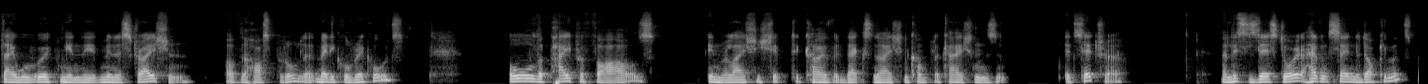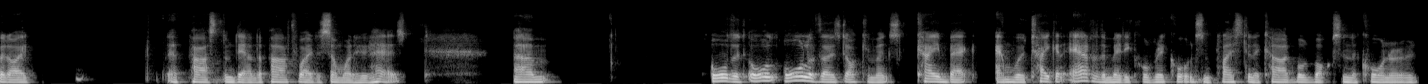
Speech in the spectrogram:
they were working in the administration of the hospital, the medical records, all the paper files in relationship to COVID vaccination complications, etc. And this is their story. I haven't seen the documents, but I have passed them down the pathway to someone who has. Um, all that all all of those documents came back and were taken out of the medical records and placed in a cardboard box in the corner of,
